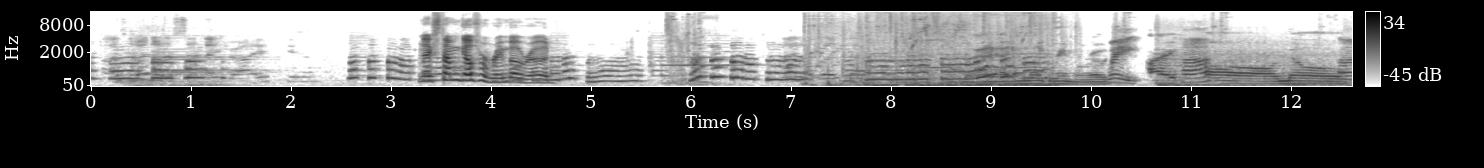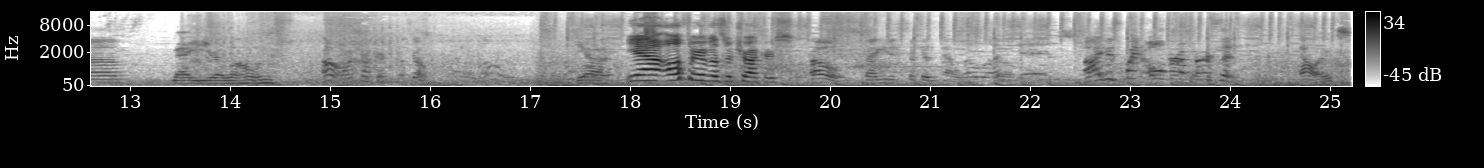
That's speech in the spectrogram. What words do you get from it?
I was doing on a Sunday drive. Yeah. Next time, go for Rainbow Road. I don't like that. I, I don't like Rainbow Road. Wait, I. Huh? Oh no, um, Maggy, you're alone. oh, I'm a trucker. Let's go. Yeah. Yeah, all three of us are truckers. Oh, Maggy just took an L. Oh, I'm So. I just went over a person! Alex.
